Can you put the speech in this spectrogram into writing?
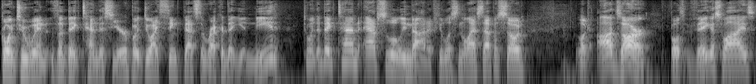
going to win the Big 10 this year, but do I think that's the record that you need to win the Big 10? Absolutely not. If you listen to the last episode, look, odds are both Vegas wise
